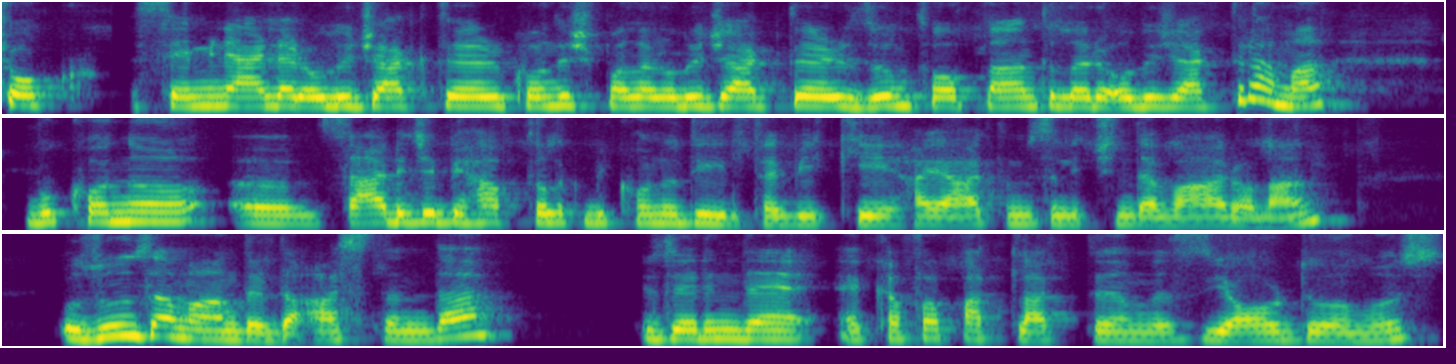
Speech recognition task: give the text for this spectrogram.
çok seminerler olacaktır, konuşmalar olacaktır, Zoom toplantıları olacaktır ama bu konu e, sadece bir haftalık bir konu değil tabii ki hayatımızın içinde var olan. Uzun zamandır da aslında üzerinde e, kafa patlattığımız, yorduğumuz,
